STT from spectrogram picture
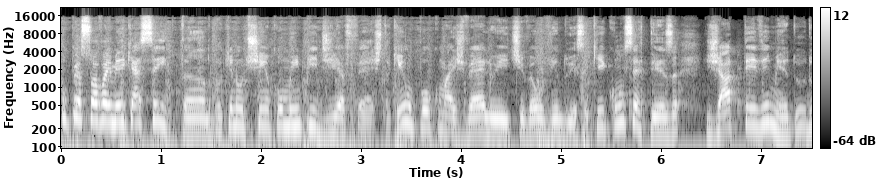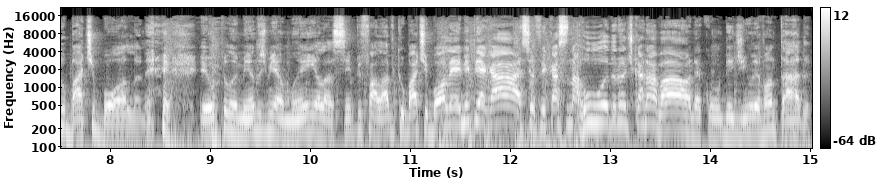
o pessoal vai meio que aceitando, porque não tinha como impedir a festa. Quem é um pouco mais velho e estiver ouvindo isso aqui, com certeza já teve medo do bate-bola, né? Eu, pelo menos, minha mãe, ela sempre falava que o bate-bola ia me pegar se eu ficasse na rua durante o carnaval, né? Com o dedinho levantado.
